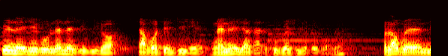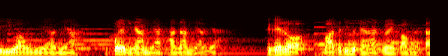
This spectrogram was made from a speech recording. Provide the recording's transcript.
ပင်လယ်ရေကိုလက်နဲ့ယူပြီးတော့ရှားပေါ်တင်ကြည့်ရင်ငံတဲ့အရသာတစ်ခုပဲရှိတယ်လို့ပေါ့နော်ဘလောက်ပဲနှီးပေါင်းများများအဖွဲ့များများဌာနများများတကယ်တော့မာသတိပဋ္ဌာန်အတွင်းဘာမှစာ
